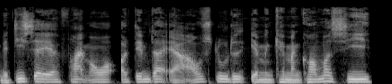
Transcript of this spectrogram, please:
med de sager fremover, og dem, der er afsluttet, jamen kan man komme og sige,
